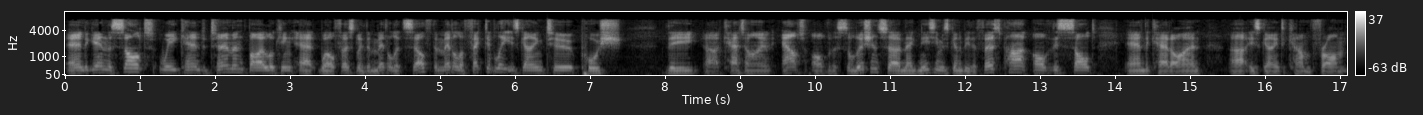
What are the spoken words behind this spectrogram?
And again, the salt we can determine by looking at, well, firstly, the metal itself. The metal effectively is going to push the uh, cation out of the solution. So magnesium is going to be the first part of this salt, and the cation uh, is going to come from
